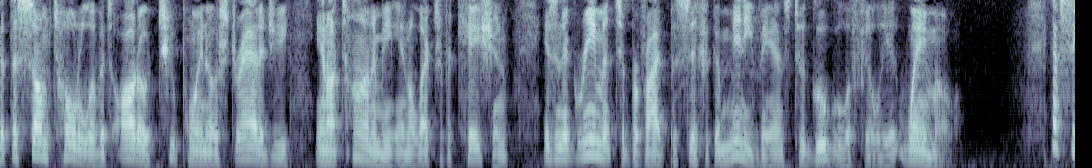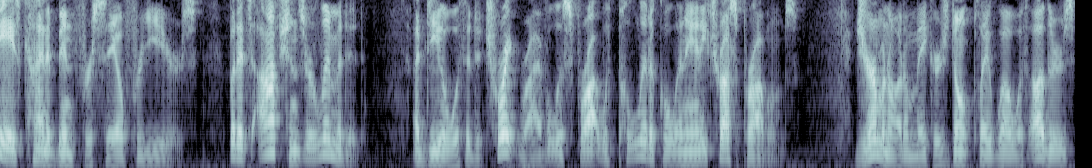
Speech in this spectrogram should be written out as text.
That the sum total of its Auto 2.0 strategy in autonomy and electrification is an agreement to provide Pacifica minivans to Google affiliate Waymo. FCA's kind of been for sale for years, but its options are limited. A deal with a Detroit rival is fraught with political and antitrust problems. German automakers don't play well with others,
